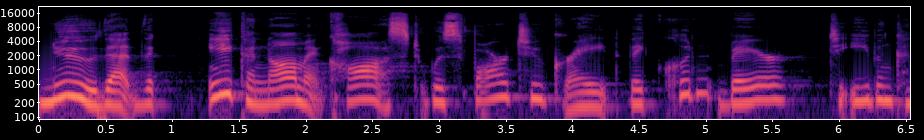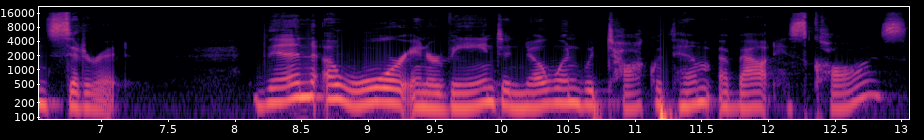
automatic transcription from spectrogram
knew that the economic cost was far too great. They couldn't bear to even consider it. Then a war intervened, and no one would talk with him about his cause.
